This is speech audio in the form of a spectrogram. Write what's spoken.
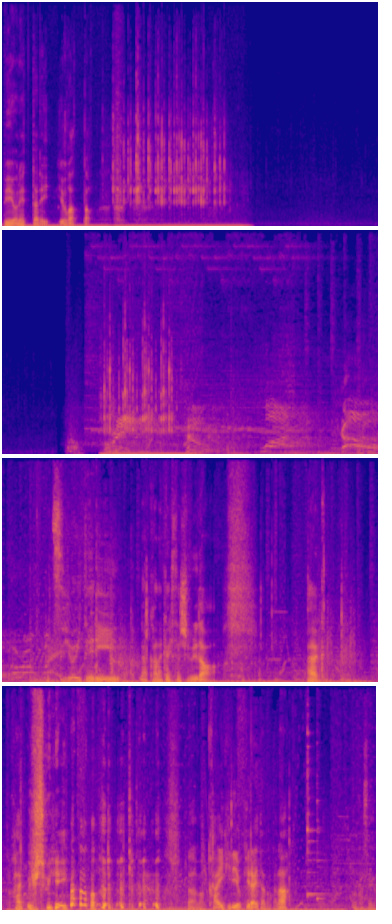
ベヨネッタでよかった。強いテリーなかなか久しぶりだ。早く早く今の あまあ回避で避けられたのかな。すいません。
